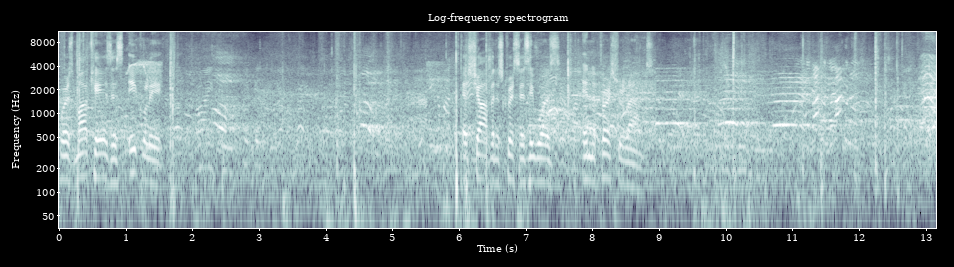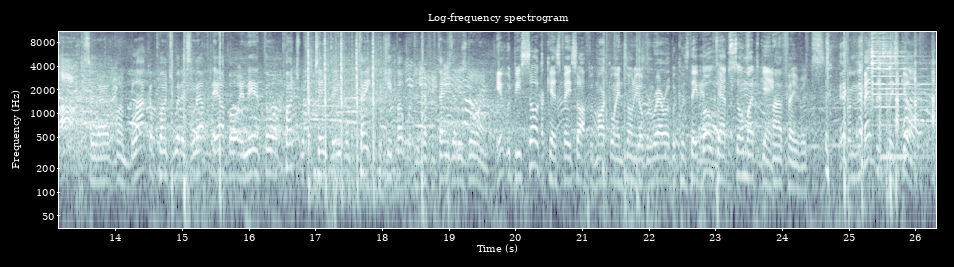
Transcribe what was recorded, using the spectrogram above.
Whereas Marquez is equally as sharp and as crisp as he was in the first few rounds. Ah, so there's one block a punch with his left elbow and then throw a punch with the teeth to even think to keep up with the different things that he's doing. It would be so Marquez face off with Marco Antonio Barrera because they yeah. both have so much game. My favorites. Tremendously skilled.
